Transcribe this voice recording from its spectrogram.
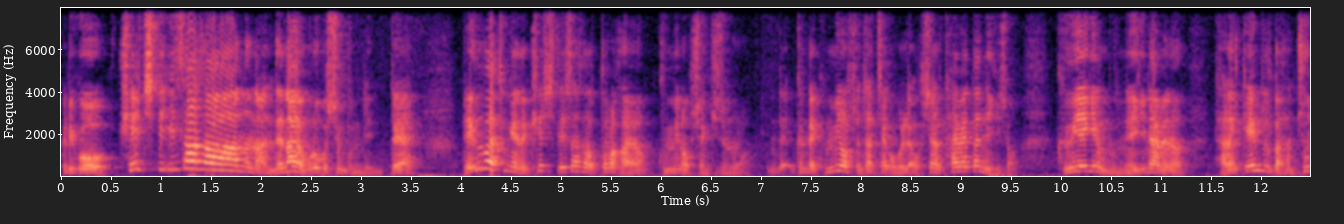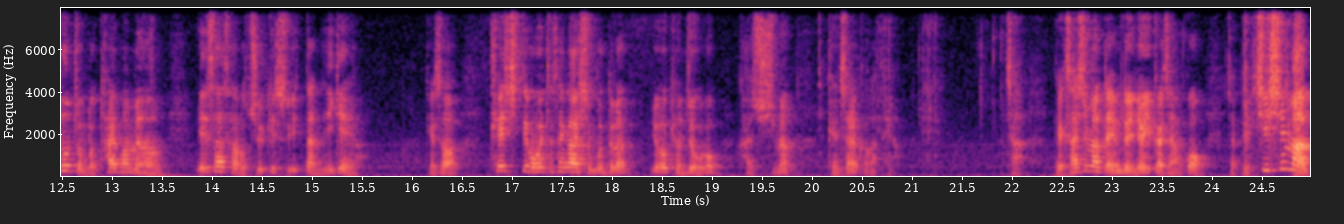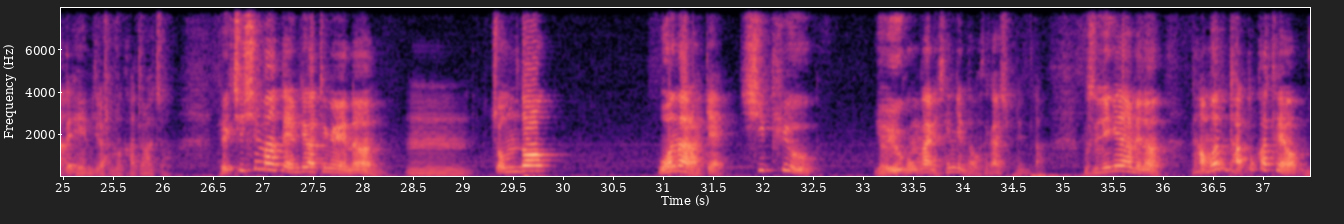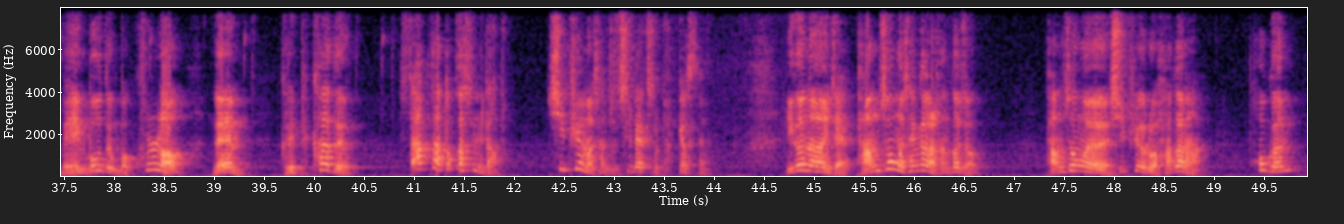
그리고 QHD 144는 안 되나요? 물어보신 분들인데 배그 같은 경우에는 QHD 144도 돌아가요. 국민 옵션 기준으로. 근데, 근데 국민 옵션 자체가 원래 옵션을 타입했다는 얘기죠. 그 얘기는 무슨 얘기냐면은 다른 게임들도 한 중업 정도 타입하면 144로 즐길 수 있다는 얘기예요. 그래서 QHD 모니터 생각하시는 분들은 이 견적으로 가주시면 괜찮을 것 같아요. 자, 140만원대 AMD는 여기까지 하고 자, 170만원대 AMD를 한번 가도록 하죠. 170만원대 AMD 같은 경우에는 음, 좀 더 원활하게 CPU 여유 공간이 생긴다고 생각하시면 됩니다. 무슨 얘기냐면은 나머지는 다 똑같아요. 메인보드, 뭐 쿨러, 램, 그래픽카드 싹 다 똑같습니다. CPU만 3700X로 바뀌었어요. 이거는 이제 방송을 생각을 한 거죠. 방송을 CPU로 하거나 혹은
